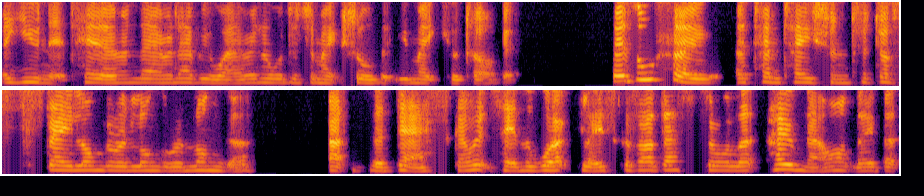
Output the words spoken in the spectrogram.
a unit here and there and everywhere in order to make sure that you make your target. There's also a temptation to just stay longer and longer and longer at the desk. I won't say in the workplace because our desks are all at home now, aren't they? But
